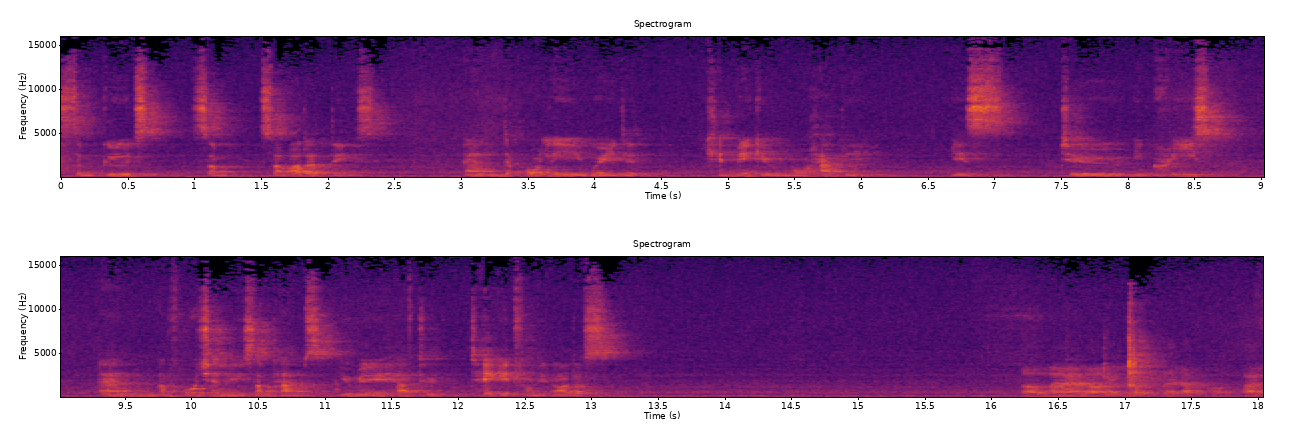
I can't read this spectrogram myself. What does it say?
some goods, some, some other things. And the only way that can make you more happy is to increase and unfortunately sometimes you may have to take it from the others ต่อมาเรายกระดับของความ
